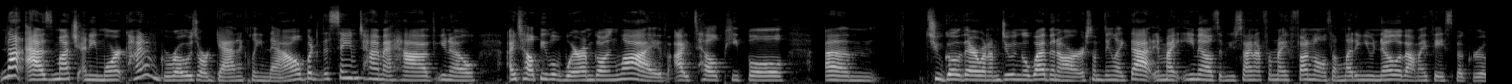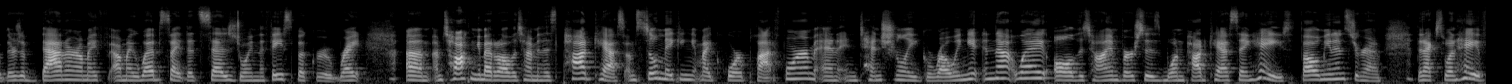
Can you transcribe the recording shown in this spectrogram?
not as much anymore. It kind of grows organically now, but at the same time, I have, you know, I tell people where I'm going live. I tell people, um, to go there when I'm doing a webinar or something like that. In my emails, if you sign up for my funnels, I'm letting you know about my Facebook group. There's a banner on my on my website that says join the Facebook group, right? Um, I'm talking about it all the time in this podcast. I'm still making it my core platform and intentionally growing it in that way all the time versus one podcast saying, hey, follow me on Instagram. The next one, hey,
